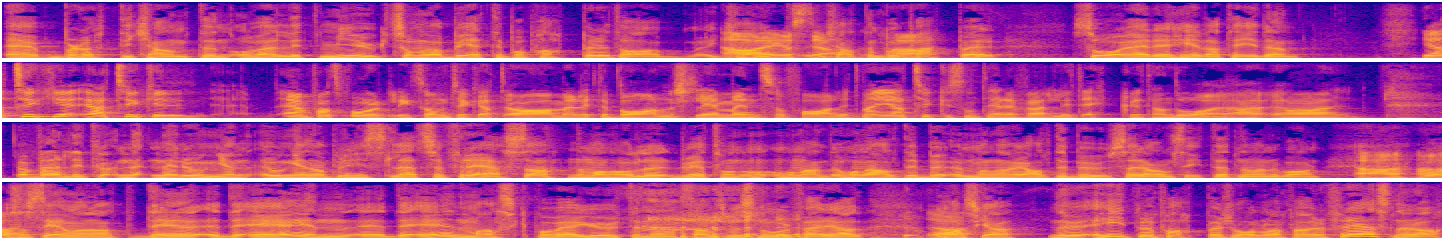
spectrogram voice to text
är blött i kanten och väldigt mjukt. Som att ha bete på papper ett tag. Kant, Ja, just det, ja. Katten på Ja. papper. Så är det hela tiden. Jag tycker, jag tycker även fast folk liksom tycker att ja, men lite barnslig inte så farligt. Men jag tycker sånt här är väldigt äckligt ändå. Jag, jag, Ja, väldigt, när, när ungen, ungen har precis lärt sig fräsa, när man håller, du vet, hon, hon, hon har alltid, man har ju alltid busar i ansiktet när man är barn. Ja, ja. Och så ser man att det, det, är en, det är en mask på väg ut i näsan som är snorfärgad. Och man ska, nu hit med papper så håller man för, fräs nu då.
